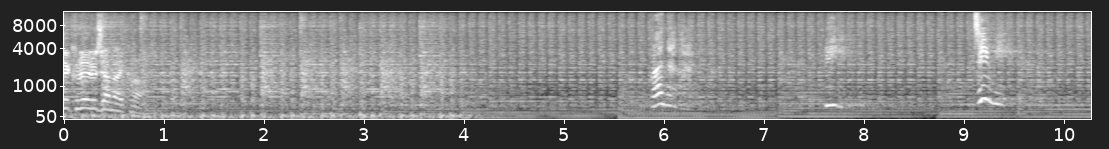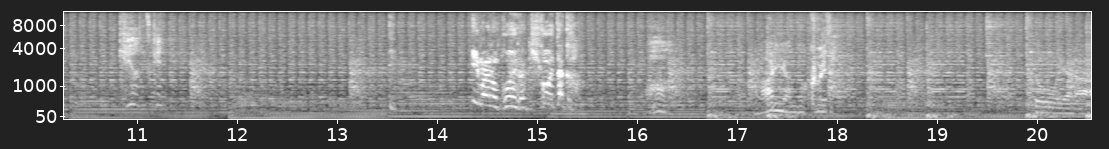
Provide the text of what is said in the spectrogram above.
ってくれるじゃないか。罠が。あるビリ。ージミー。気をつけて。今の声が聞こえたか。ああマリアンの声だ。どうやら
